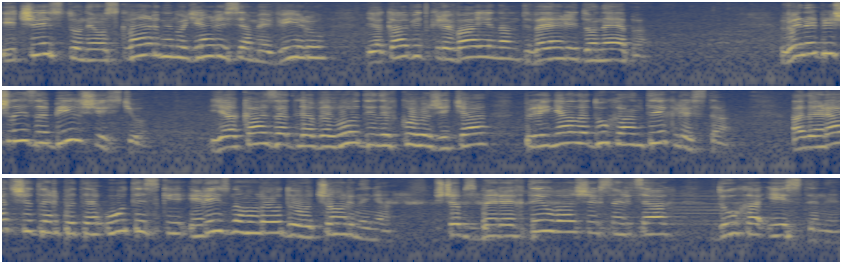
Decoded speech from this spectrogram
і чисту, неосквернену єресями віру, яка відкриває нам двері до неба. Ви не пішли за більшістю, яка задля вигоди легкого життя прийняла духа Антихриста, але радше терпите утиски і різного роду очорнення, щоб зберегти у ваших серцях духа істини.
